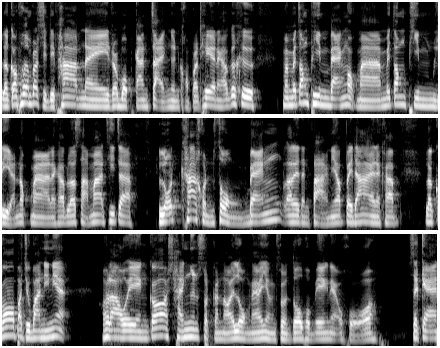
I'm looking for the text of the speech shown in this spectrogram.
แล้วก็เพิ่มประสิทธิภาพในระบบการจ่ายเงินของประเทศนะครับ ก็คือมันไม่ต้องพิมพ์แบงก์ออกมา ไม่ต้องพิมพ์เหรียญออกมานะครับแล้วสามารถที่จะลดค่าขนส่งแบงก์อะไรต่างๆเนี่ยไปได้นะครับ แล้วก็ปัจจุบันนี้เนี่ยเราเองก็ใช้เงินสดกันน้อยลงนะ อย่างส่วนตัวผมเองเนี่ยโอ้โห สแกน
